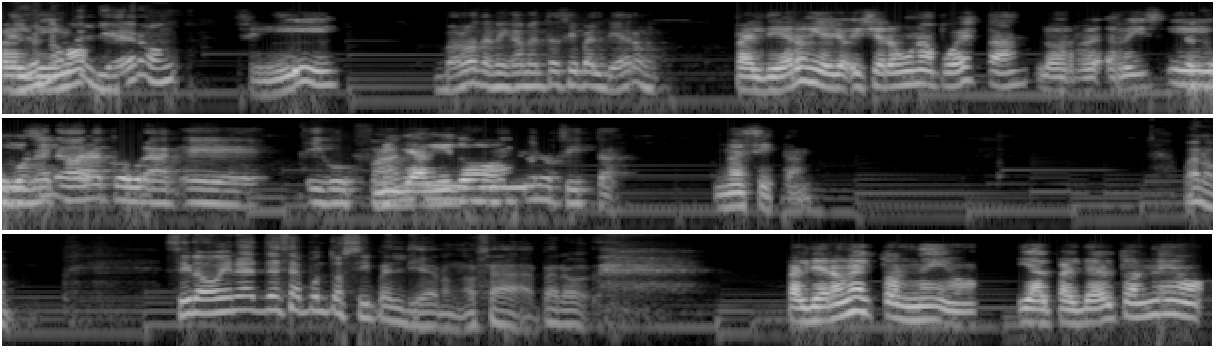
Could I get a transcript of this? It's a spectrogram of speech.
Ellos no Perdimos, perdieron. sí, Bueno, técnicamente sí perdieron. perdieron y ellos hicieron una apuesta, los Riz Se y supone que ahora Cobra eh, y Gufan no exista. no existan. Bueno, si lo miras desde ese punto, sí perdieron. O sea, pero Perdieron el torneo y al perder el torneo,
